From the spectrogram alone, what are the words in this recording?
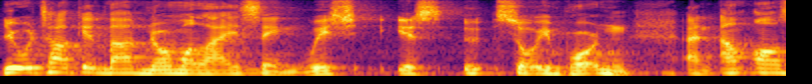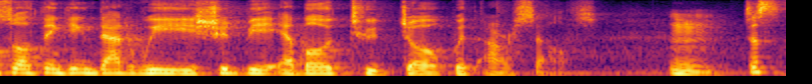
You were talking about normalizing, which is uh, so important. And I'm also thinking that we should be able to joke with ourselves. Mm. Just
